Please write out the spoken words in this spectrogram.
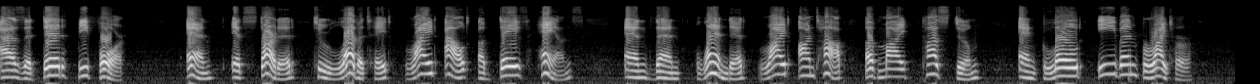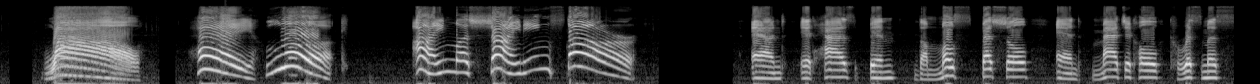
as it did before. And it started to levitate right out of Dave's hands, and then landed right on top of my costume and glowed even brighter. Wow! Hey, look! I'm a shining star! And it has been the most special and magical Christmas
